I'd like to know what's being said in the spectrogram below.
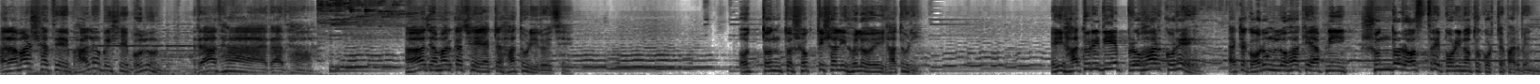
আর আমার সাথে ভালোবেসে বলুন, রাধা রাধা। আজ আমার কাছে একটা হাতুড়ি রয়েছে। অত্যন্ত শক্তিশালী হলো এই হাতুড়ি। এই হাতুড়ি দিয়ে প্রহার করে একটা গরম লোহাকে আপনি সুন্দর অস্ত্রে পরিণত করতে পারবেন।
